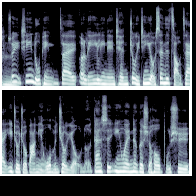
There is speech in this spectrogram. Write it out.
嗯、所以，新型毒品在二零一零年前就已经有，甚至早在一九九八年我们就有了。但是因为那个时候不是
